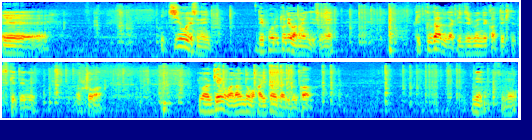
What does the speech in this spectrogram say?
えー、一応ですね、デフォルトではないんですよね。ピックガードだけ自分で買ってきてつけてね。あとは、まあ弦は何度も張り替えたりとか、ね、その、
